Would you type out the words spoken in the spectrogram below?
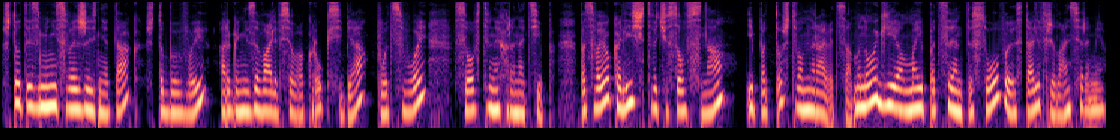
что-то изменить в своей жизни так, чтобы вы организовали все вокруг себя под свой собственный хронотип, под свое количество часов сна и под то, что вам нравится. Многие мои пациенты совы стали фрилансерами.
